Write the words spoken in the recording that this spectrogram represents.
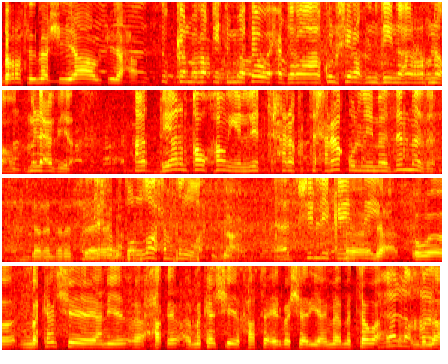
ضرت الماشية والفلاحه السكان ما باقي تما حتى واحد راه كل شيء راه في المدينة هربناهم من العافية. هاد الديار بقاو خاويين اللي تحرق تحرق واللي مازال مازال. هدر هدر اللي حفظ الله حفظ الله. نعم. هذا الشيء اللي كاين آه، سيدي نعم. وما كانش يعني حقيقه ما كانش خسائر بشرية ما حتى واحد لا لا خاصة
